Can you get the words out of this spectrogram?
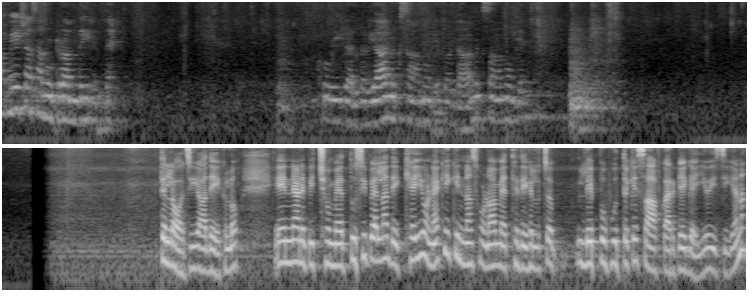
ਹਮੇਸ਼ਾ ਸਾਨੂੰ ਡਰਾਉਂਦਾ ਹੀ ਰਹਿੰਦਾ। ਕੋਈ ਗੱਲ ਨਹੀਂ ਆਹ ਨੁਕਸਾਨ ਹੋ ਗਿਆ ਤੁਹਾਡਾ ਨੁਕਸਾਨ ਹੋ ਗਿਆ। ਤੇ ਲਓ ਜੀ ਆ ਦੇਖ ਲਓ। ਇਹਨਾਂ ਨੇ ਪਿੱਛੋਂ ਮੈਂ, ਤੁਸੀਂ ਪਹਿਲਾਂ ਦੇਖਿਆ ਹੀ ਹੋਣਾ ਕਿ ਕਿੰਨਾ ਸੋਹਣਾ ਮੈਂ ਇੱਥੇ ਦੇਖ ਲਓ, ਚ- ਲਿਪ ਪੁੱਤ ਕੇ ਸਾਫ਼ ਕਰਕੇ ਗਈ ਹੋਈ ਸੀ ਹੈ ਨਾ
